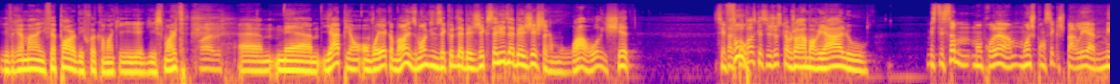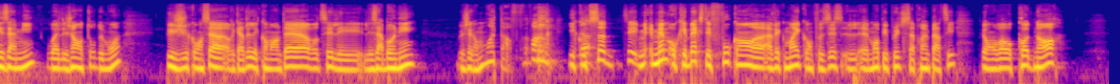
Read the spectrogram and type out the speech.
Il est vraiment, il fait peur des fois comment il, est- il est smart. Ouais, Euh, mais, euh, yeah, puis on, on voyait comme, ah, il y a du monde qui nous écoute de la Belgique. Salut de la Belgique. J'étais comme, wow, holy shit. c'est fou. qu'on pense que c'est juste comme genre à Montréal ou. Mais c'était ça mon problème. hein. Moi, je pensais que je parlais à mes amis ou à les gens autour de moi. Puis je commençais à regarder les commentaires, tu sais, les, les abonnés. J'étais comme, what the fuck? Ils écoutent ça. tu sais. M- Même au Québec, c'était fou quand, euh, avec Mike, on faisait, euh, moi puis Preach, sa première partie. Puis on va au Côte-Nord.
